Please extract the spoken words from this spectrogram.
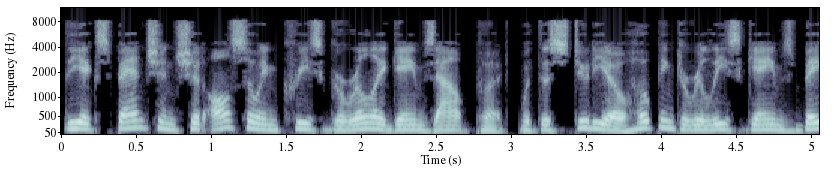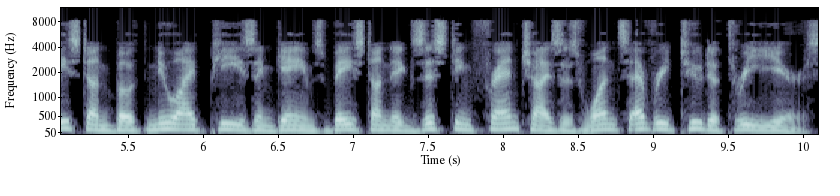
The expansion should also increase Guerrilla Games' output, with the studio hoping to release games based on both new IPs and games based on existing franchises once every two to three years.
